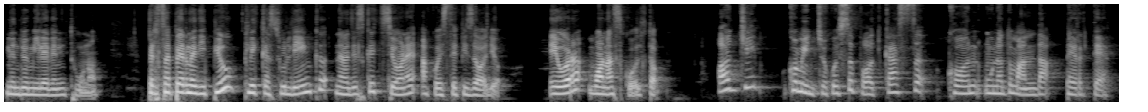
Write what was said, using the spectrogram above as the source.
nel 2021. Per saperne di più, clicca sul link nella descrizione a questo episodio. E ora buon ascolto. Oggi comincio questo podcast con una domanda per te.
